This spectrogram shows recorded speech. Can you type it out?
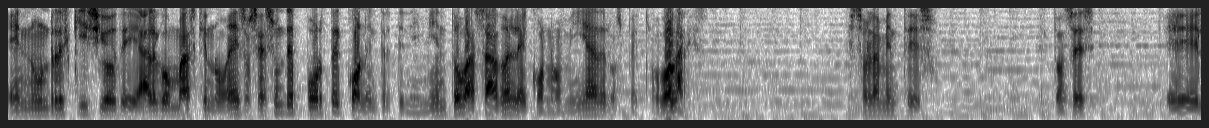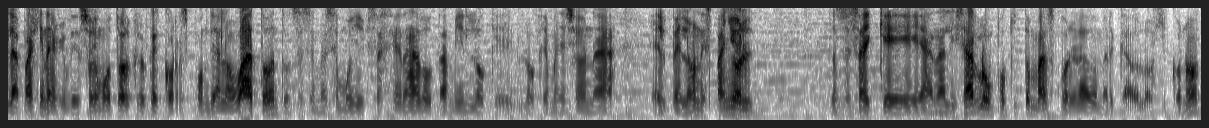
en un resquicio de algo más que no es. O sea, es un deporte con entretenimiento basado en la economía de los petrodólares. Es solamente eso. Entonces, eh, la página de Soy Motor creo que corresponde a Lobato, entonces se me hace muy exagerado también lo que, lo que menciona el pelón español. Entonces hay que analizarlo un poquito más por el lado mercadológico, ¿no?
